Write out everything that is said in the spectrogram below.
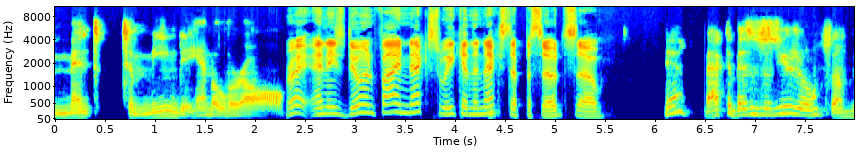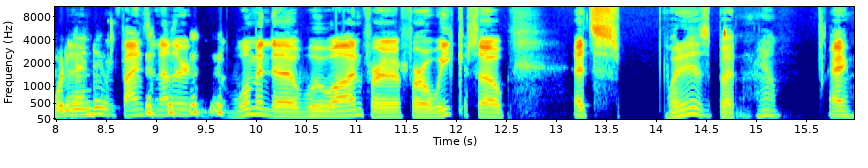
meant to mean to him overall. right, and he's doing fine next week in the next episode. So Yeah, back to business as usual. So what are you uh, going to do? finds another woman to woo on for for a week. So it's what it is. But you know, hey,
